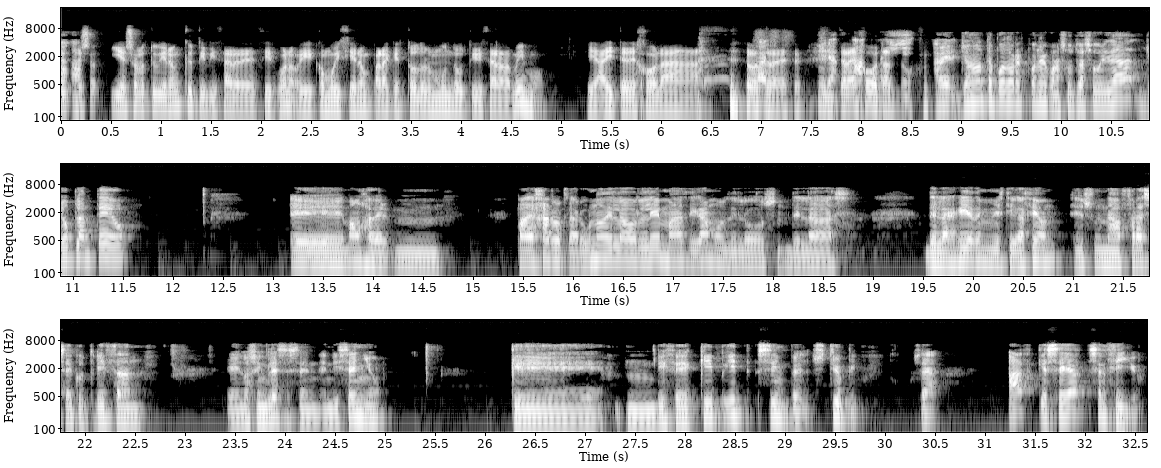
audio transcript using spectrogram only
y eso lo tuvieron que utilizar, es decir, bueno, ¿y cómo hicieron para que todo el mundo utilizara lo mismo? Y ahí te dejo la. otra vez. Mira, te la dejo votando. A ver, yo no te puedo responder con absoluta seguridad. Yo planteo. Eh, vamos a ver. Mm, para dejarlo claro, uno de los lemas, digamos, de las de guías de mi investigación es una frase que utilizan eh, los ingleses en diseño que mm, dice keep it simple, stupid. O sea, haz que sea sencillo.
